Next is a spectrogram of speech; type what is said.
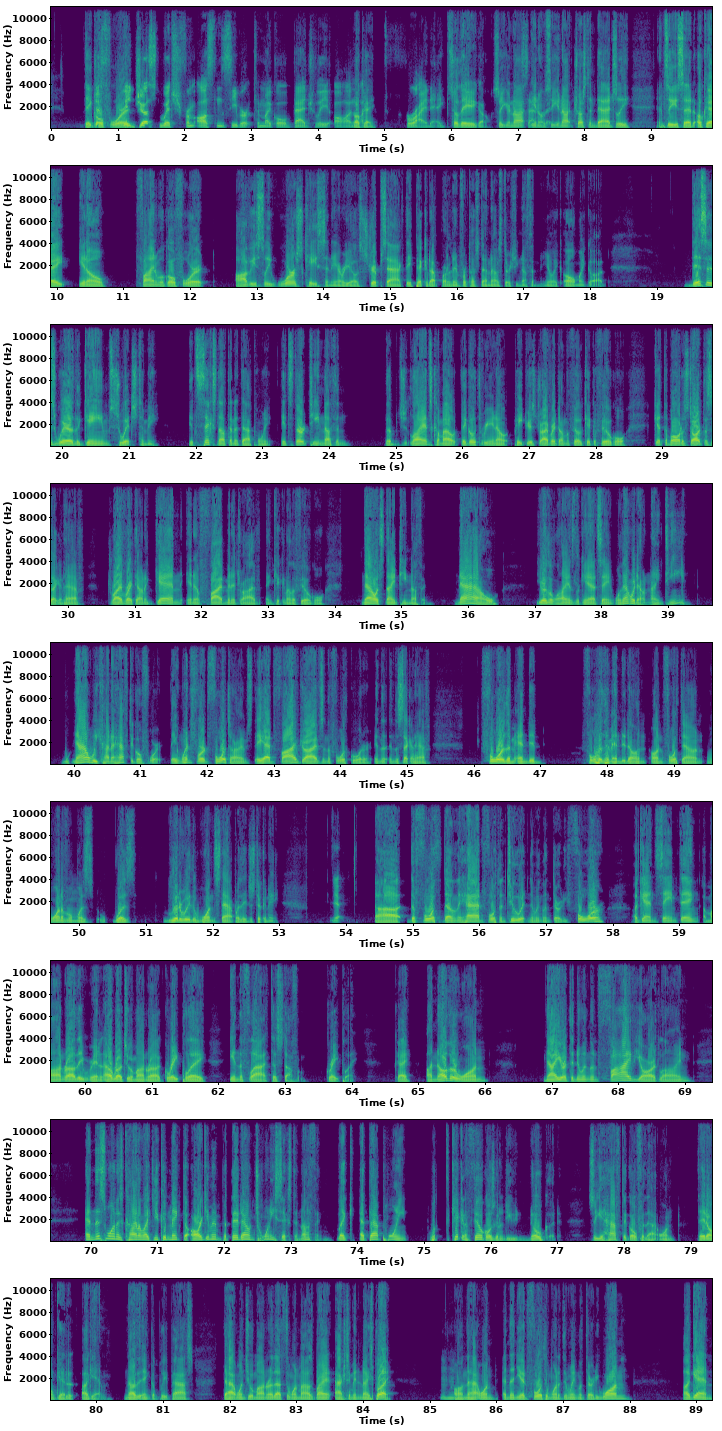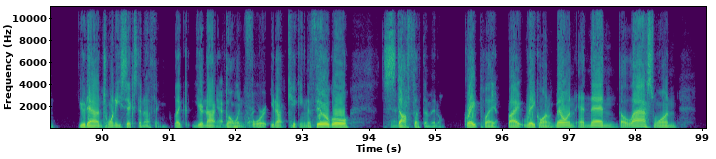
They, they go just, for it. They just switched from Austin Seibert to Michael Badgley on okay. Like Friday. So there you go. So you're not, you know, so you're not trusting Badgley. And so you said, okay, you know, fine, we'll go for it. Obviously, worst case scenario, strip sack, they pick it up, run it in for a touchdown. Now it's 13 nothing. You're like, oh my God. This is where the game switched to me. It's six nothing at that point. It's 13 nothing. The Lions come out, they go three and out. Patriots drive right down the field, kick a field goal, get the ball to start the second half, drive right down again in a five minute drive and kick another field goal. Now it's 19 nothing. Now you're the Lions looking at saying, well, now we're down 19. Now we kind of have to go for it. They went for it four times. They had five drives in the fourth quarter, in the in the second half. Four of them ended, four of them ended on on fourth down. One of them was was literally the one snap where they just took a knee. Yep. Uh, the fourth down they had, fourth and two at New England 34. Again, same thing. Amon-Ra, they ran an out route to Amon-Ra. Great play in the flat to stuff him. Great play. Okay. Another one now you're at the New England five yard line. And this one is kind of like you can make the argument, but they're down 26 to nothing. Like at that point, what kicking a field goal is going to do you no good. So you have to go for that one. They don't get it again. Another incomplete pass. That one to Amon-Ra. That's the one Myles Bryant actually made a nice play mm-hmm. on that one. And then you had fourth and one at the New England 31. Again, you're down 26 to nothing. Like you're not yeah, going for it. You're not kicking the field goal, stuffed up the middle. Great play by Raekwon McMillan. And then the last one,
